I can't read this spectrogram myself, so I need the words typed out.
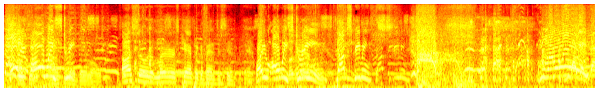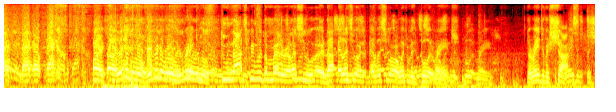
Why do you always what scream? a day roll. Also, the murderers can't pick up bandages too. Why do you always scream? Stop screaming! Move out of the way! Back, back up, back up. Alright, alright, let's make a rule. Let's make a rule here. Let's make a rule here. Do not scream with the murderer unless you uh, not, unless you are unless you are away from his bullet range. Bullet range. The range of his shots. That's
